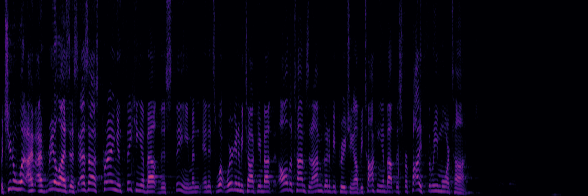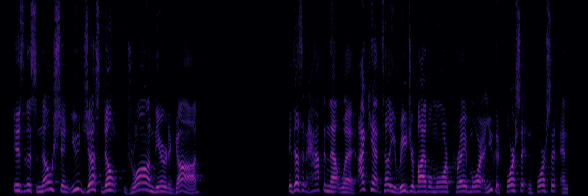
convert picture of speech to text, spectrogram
But you know what? I've, I've, realized this as I was praying and thinking about this theme, and, and it's what we're going to be talking about all the times that I'm going to be preaching. I'll be talking about this for probably three more times. Is this notion you just don't draw near to God it doesn't happen that way. I can't tell you, read your Bible more, pray more, and you could force it and force it, and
